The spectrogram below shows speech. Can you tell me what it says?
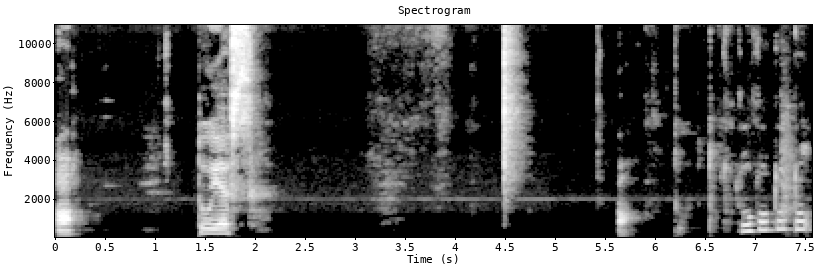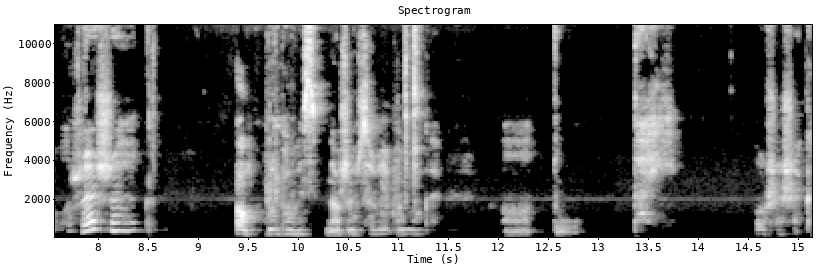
O, tu jest. O, tu, tu, tu, Tu, tu, tu, orzeszek. O, mam pomysł. Nożem sobie pomogę. O, tutaj. Orzeszek.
